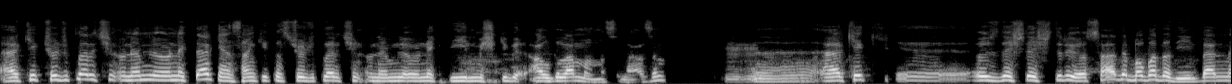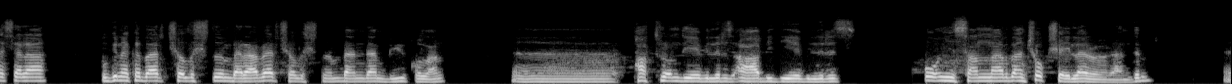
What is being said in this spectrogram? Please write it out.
erkek çocuklar için önemli örnek derken sanki kız çocuklar için önemli örnek değilmiş gibi algılanmaması lazım. Hı hı. Ee, erkek e, özdeşleştiriyor. Sade baba da değil. Ben mesela bugüne kadar çalıştığım, beraber çalıştığım, benden büyük olan e, patron diyebiliriz, abi diyebiliriz. O insanlardan çok şeyler öğrendim. E,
